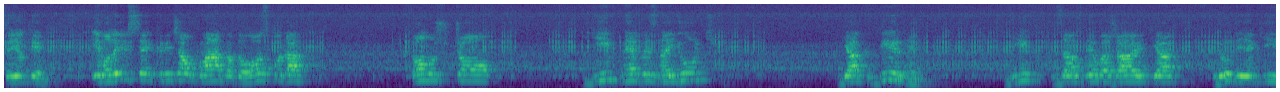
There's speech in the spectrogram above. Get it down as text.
це Йоким, і молився і кричав, плакав до Господа, тому що їх не визнають як вірним. Їх завжди вважають як люди, які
